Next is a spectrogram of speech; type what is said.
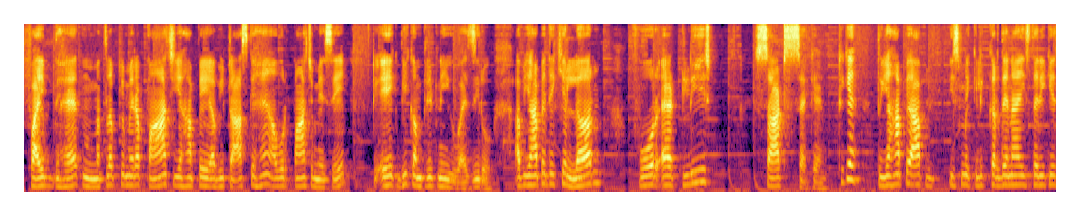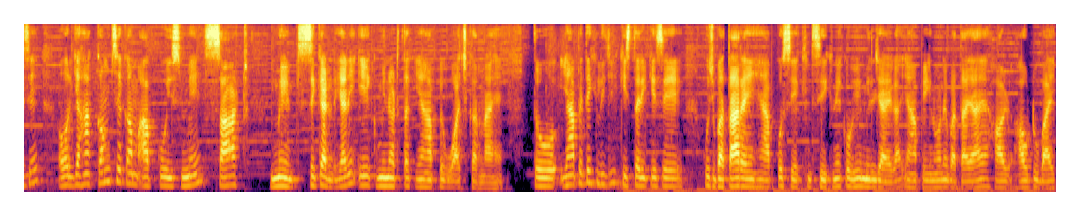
फाइव है मतलब कि मेरा पाँच यहाँ पे अभी टास्क हैं और पाँच में से एक भी कंप्लीट नहीं हुआ है, ज़ीरो। अब यहाँ पे देखिए, लर्न फॉर एटलीस्ट साठ सेकेंड, ठीक है? तो यहाँ पे आप इसमें क्लिक कर देना है इस तरीके से और यहाँ कम से कम आपको इसमें साठ मिनट, सेकंड, यानी एक मिनट तक यहाँ पे वॉच करना है। तो यहाँ पे देख लीजिए किस तरीके से कुछ बता रहे हैं आपको सीख, सीखने को भी मिल जाएगा। यहाँ पे इन्होंने बताया है how how to buy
